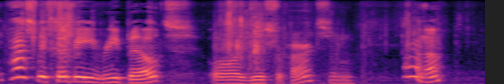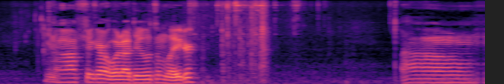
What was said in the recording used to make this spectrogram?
they possibly could be rebuilt or used for parts, and I don't know. You know, I'll figure out what I'll do with them later. Um,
